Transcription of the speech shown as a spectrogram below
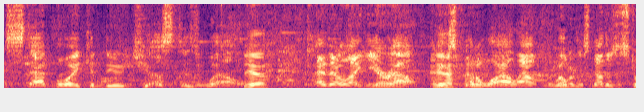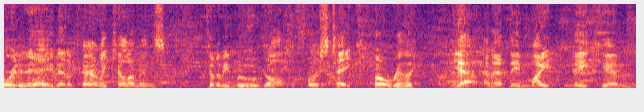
Stat Boy can do just as well. yeah, And they're like, you're out. And Yeah. he spent a while out in the wilderness. Now, there's a story today that apparently Kellerman's going to be moved off the first take. oh really? Yeah, and that they might make him.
